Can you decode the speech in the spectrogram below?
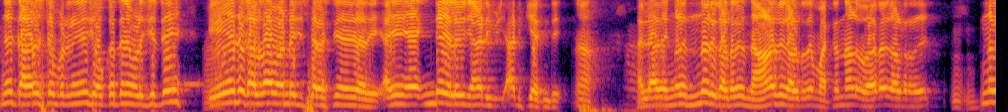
നിങ്ങൾക്ക് കളർ ഇഷ്ടപ്പെട്ടില്ലെങ്കിൽ ഷോക്കത്തിനെ വിളിച്ചിട്ട് ഏത് കളറാ വേണ്ടത് സെലക്ട് ചെയ്താൽ മതി. എന്റെ ചെലവ് ഞാൻ അടിച്ചു തരുന്നുണ്ട് ആ. അല്ലാതെ നിങ്ങൾ ഇന്നൊരു കളർ നാളെ ഒരു കളർ മറ്റന്നാൾ വേറെ കളർ നിങ്ങൾ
